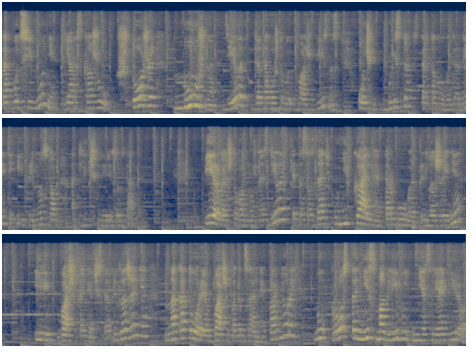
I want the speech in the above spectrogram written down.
Так вот, сегодня я расскажу, что же нужно делать для того, чтобы ваш бизнес очень быстро стартанул в интернете и принес вам отличные результаты. Первое, что вам нужно сделать, это создать уникальное торговое предложение или ваше коммерческое предложение, на которое ваши потенциальные партнеры ну, просто не смогли бы не среагировать.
